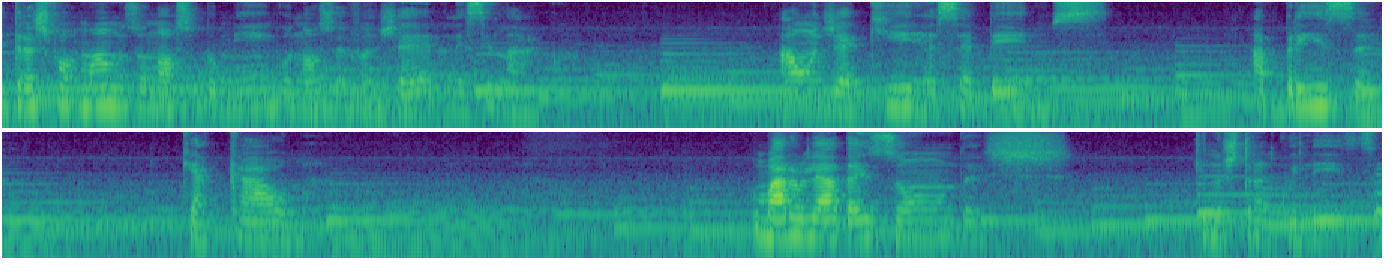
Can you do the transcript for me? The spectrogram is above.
e transformamos o nosso domingo, o nosso evangelho nesse lago, aonde aqui recebemos a brisa que acalma, o marulhar das ondas que nos tranquiliza.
